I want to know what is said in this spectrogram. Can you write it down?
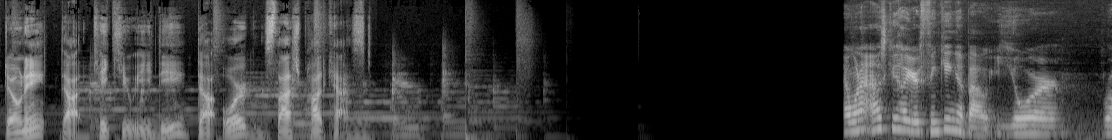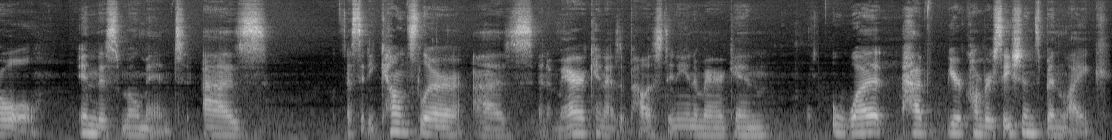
donate.kqed.org slash podcast. I want to ask you how you're thinking about your role in this moment as a city councilor, as an American, as a Palestinian American. What have your conversations been like?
